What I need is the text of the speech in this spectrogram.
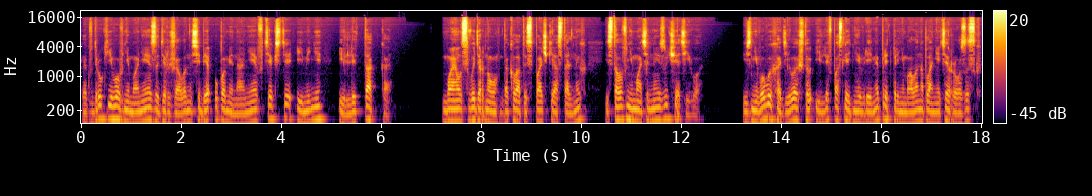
как вдруг его внимание задержало на себе упоминание в тексте имени Илли Такка. Майлз выдернул доклад из пачки остальных и стал внимательно изучать его – из него выходило, что Илли в последнее время предпринимала на планете розыск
